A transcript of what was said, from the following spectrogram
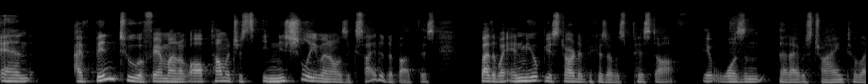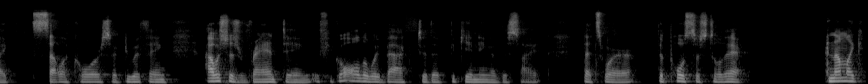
And I've been to a fair amount of optometrists initially when I was excited about this. By the way, End Myopia started because I was pissed off. It wasn't that I was trying to like sell a course or do a thing. I was just ranting. If you go all the way back to the beginning of the site, that's where the posts are still there. And I'm like,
